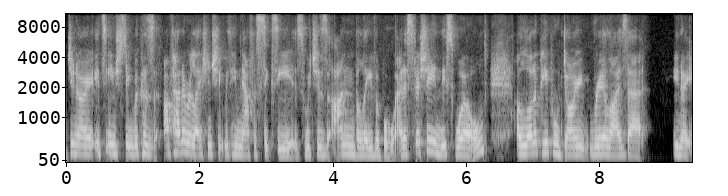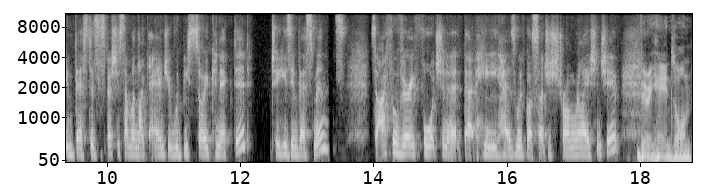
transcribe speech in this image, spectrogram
Do you know, it's interesting because I've had a relationship with him now for six years, which is unbelievable. And especially in this world, a lot of people don't realize that, you know, investors, especially someone like Andrew, would be so connected to his investments. So I feel very fortunate that he has, we've got such a strong relationship. Very hands on.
